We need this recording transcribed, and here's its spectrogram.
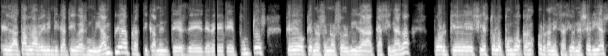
La tabla reivindicativa es muy amplia, prácticamente es de, 20 puntos. Creo que no se nos olvida casi nada, porque si esto lo convocan organizaciones serias,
